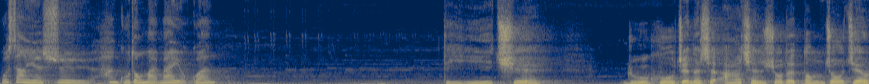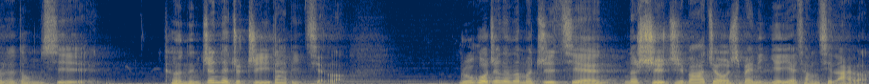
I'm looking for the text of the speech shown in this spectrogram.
我想也许和古董买卖有关。的确，如果真的是阿成说的东周就有的东西，可能真的就值一大笔钱了。如果真的那么值钱，那十之八九是被你爷爷藏起来了。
